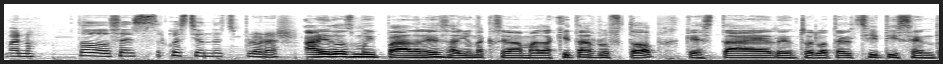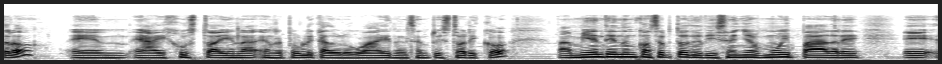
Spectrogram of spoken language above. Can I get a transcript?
Bueno, todos, es cuestión de explorar. Hay dos muy padres. Hay una que se llama Malaquita Rooftop, que está dentro del Hotel City Centro en, ahí justo ahí en, la, en República de Uruguay, en el centro histórico. También tiene un concepto de diseño muy padre. Eh,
